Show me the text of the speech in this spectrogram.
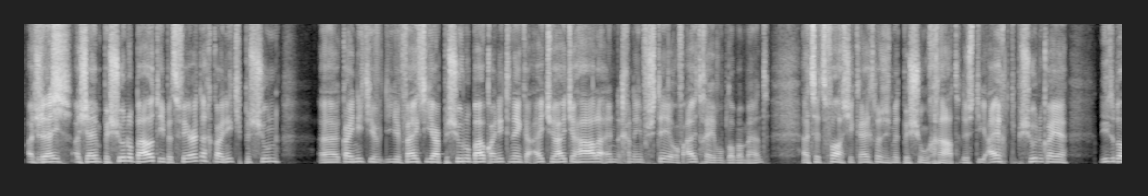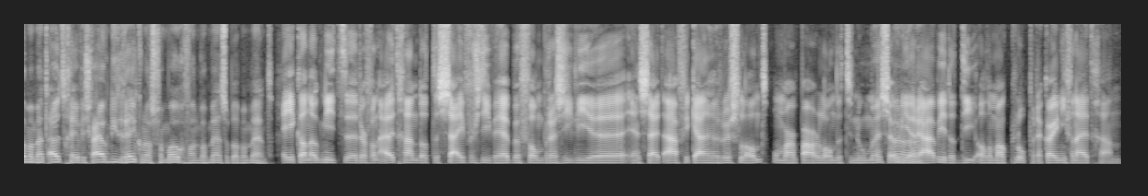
Als, jij, als jij een pensioen opbouwt, je bent 40, kan je niet je pensioen, uh, kan je niet je, je 15 jaar pensioen opbouwen, kan je niet in één keer uit je, uit je halen en gaan investeren of uitgeven op dat moment. Het zit vast. Je krijgt pas je met pensioen gaat. Dus die eigenlijke pensioenen kan je niet op dat moment uitgeven is, ga je ook niet rekenen als vermogen van wat mensen op dat moment. En je kan ook niet uh, ervan uitgaan dat de cijfers die we hebben van Brazilië en Zuid-Afrika en Rusland, om maar een paar landen te noemen, Saudi-Arabië, dat die allemaal kloppen. Daar kan je niet van uitgaan.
